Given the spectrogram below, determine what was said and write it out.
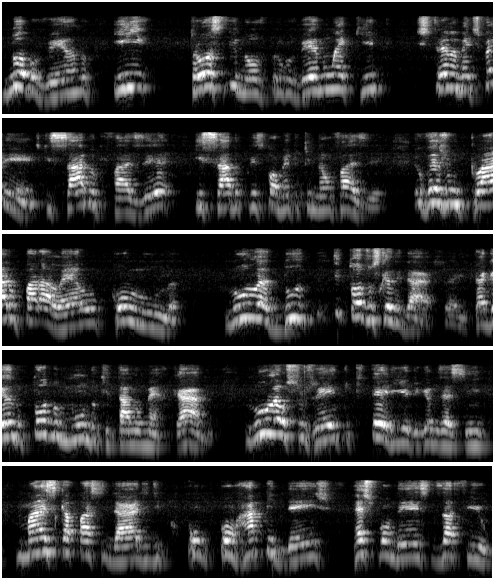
no governo e trouxe de novo para o governo uma equipe extremamente experiente, que sabe o que fazer e sabe principalmente o que não fazer. Eu vejo um claro paralelo com Lula. Lula, do, de todos os candidatos, aí, pegando todo mundo que está no mercado, Lula é o sujeito que teria, digamos assim, mais capacidade de, com, com rapidez, responder esse desafio.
